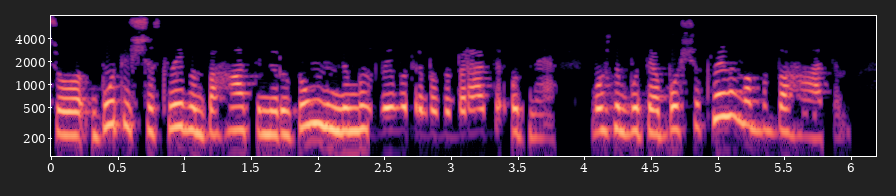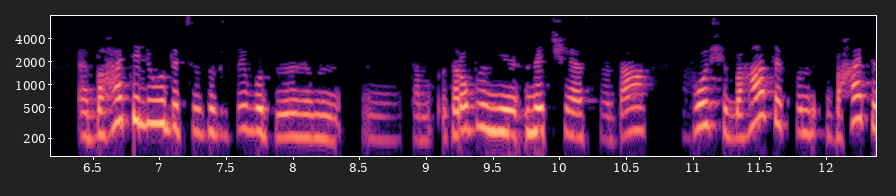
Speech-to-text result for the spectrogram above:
що бути щасливим, багатим і розумним неможливо, треба вибирати одне. Можна бути або щасливим, або багатим. Е, Багаті люди це завжди от, ем, там, зароблені нечесно. Да? Гроші багатих, багаті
